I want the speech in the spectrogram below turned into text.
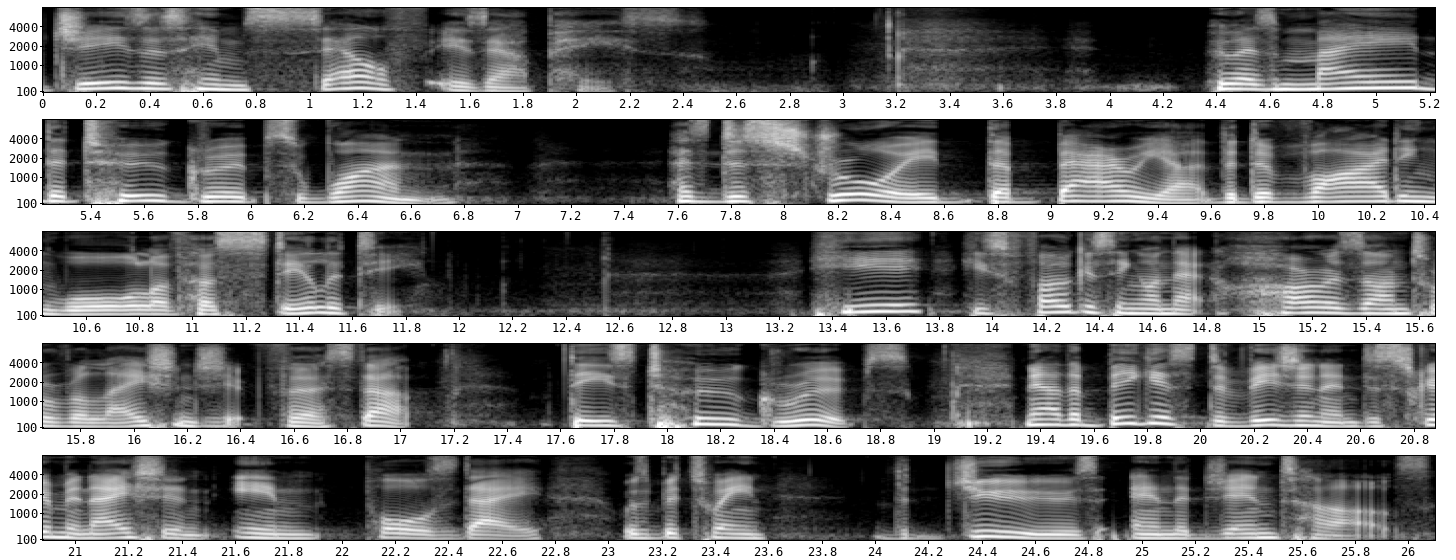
Jesus himself is our peace. Who has made the two groups one, has destroyed the barrier, the dividing wall of hostility. Here, he's focusing on that horizontal relationship first up these two groups. Now, the biggest division and discrimination in Paul's day was between the Jews and the Gentiles.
